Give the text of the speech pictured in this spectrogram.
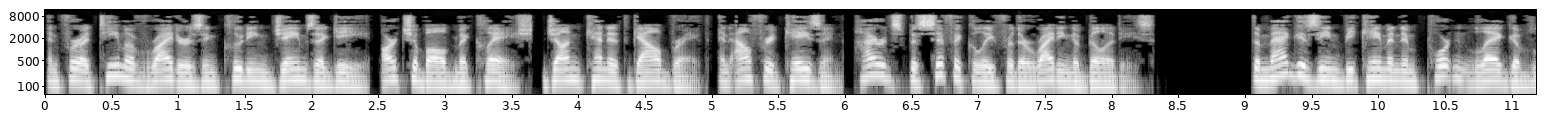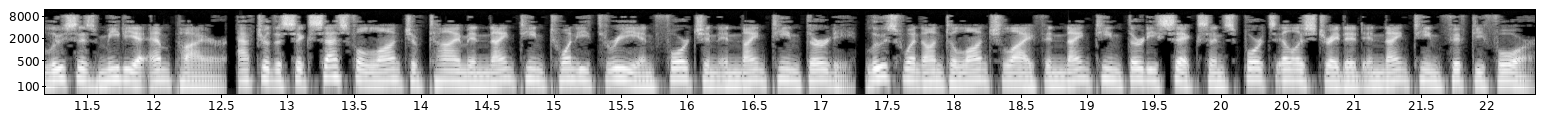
and for a team of writers including James Agee, Archibald MacLeish, John Kenneth Galbraith, and Alfred Kazin, hired specifically for their writing abilities. The magazine became an important leg of Luce's media empire. After the successful launch of Time in 1923 and Fortune in 1930, Luce went on to launch Life in 1936 and Sports Illustrated in 1954.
